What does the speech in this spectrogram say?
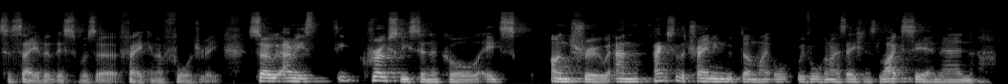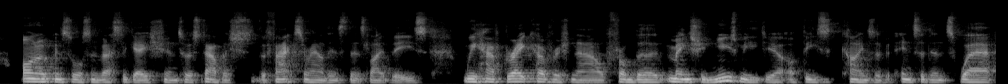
to say that this was a fake and a forgery. So, I mean, it's grossly cynical. It's untrue. And thanks to the training we've done like with organizations like CNN on open source investigation to establish the facts around incidents like these. We have great coverage now from the mainstream news media of these kinds of incidents where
